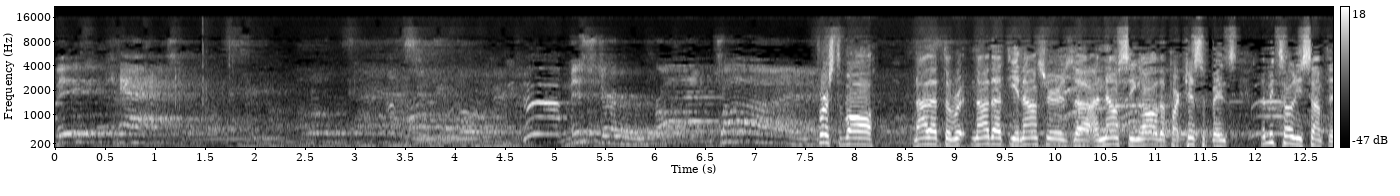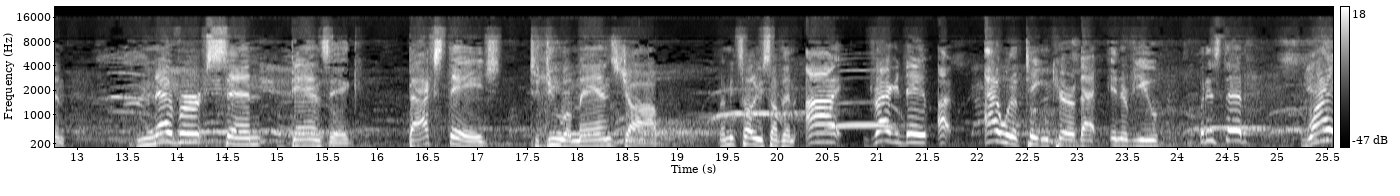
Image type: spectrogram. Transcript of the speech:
Big Cat. Mr. Prime Time. First of all, now that the now that the announcer is uh, announcing all the participants, let me tell you something. Never send Dan Zig backstage to do a man's job. Let me tell you something. I Dragon Dave, I, I would have taken care of that interview, but instead, why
